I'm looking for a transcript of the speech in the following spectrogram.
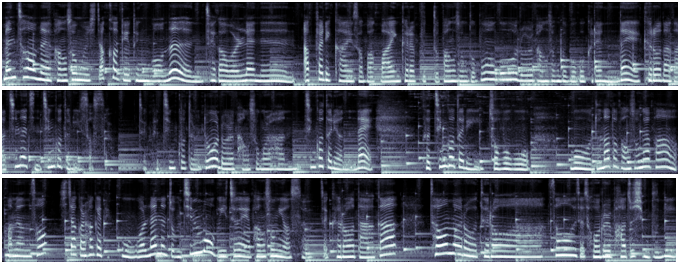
맨 처음에 방송을 시작하게 된 거는 제가 원래는 아프리카에서 막 마인크래프트 방송도 보고 롤 방송도 보고 그랬는데 그러다가 친해진 친구들이 있었어요. 그 친구들도 롤 방송을 한 친구들이었는데 그 친구들이 저보고 뭐 누나도 방송해봐 하면서 시작을 하게 됐고 원래는 좀 친목 위주의 방송이었어요. 이제 그러다가 처음으로 들어와서 이제 저를 봐주신 분이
